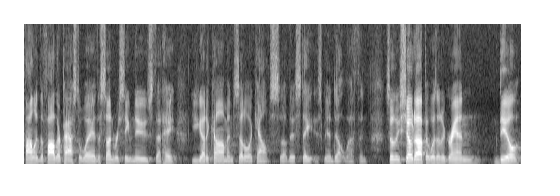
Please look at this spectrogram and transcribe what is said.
finally the father passed away. The son received news that, hey, you got to come and settle accounts. Uh, the estate is being dealt with. And so they showed up. It wasn't a grand deal.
